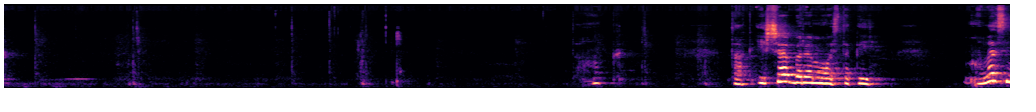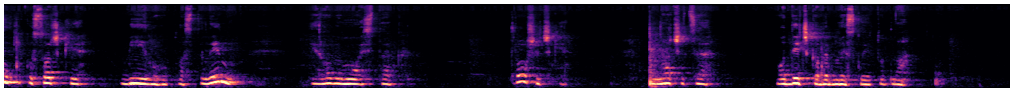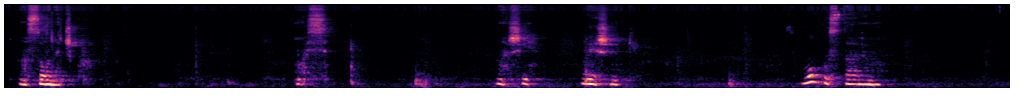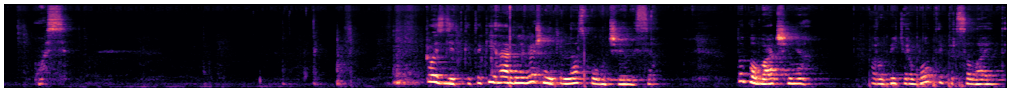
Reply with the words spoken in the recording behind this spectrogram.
Так. Так, і ще беремо ось такий малесенькі кусочки білого пластилину і робимо ось так трошечки, наче це водичка виблискує тут на, на сонечку. Ось наші вишеньки. Збоку ставимо. Ось. Ось, дітки, такі гарні вишеньки в нас вийшли. До побачення. Робіть роботи, присилайте.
